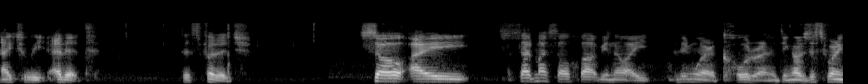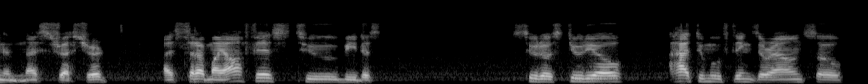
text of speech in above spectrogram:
actually edit this footage. So I set myself up, you know, I, I didn't wear a coat or anything. I was just wearing a nice dress shirt. I set up my office to be this pseudo studio. I had to move things around, so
